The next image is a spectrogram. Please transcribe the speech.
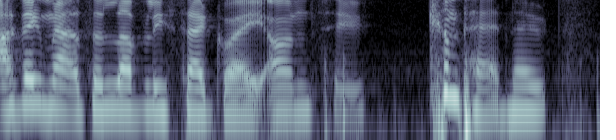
I think that's a lovely segue onto compare notes.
